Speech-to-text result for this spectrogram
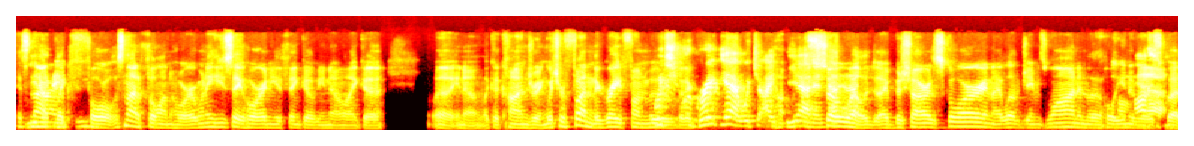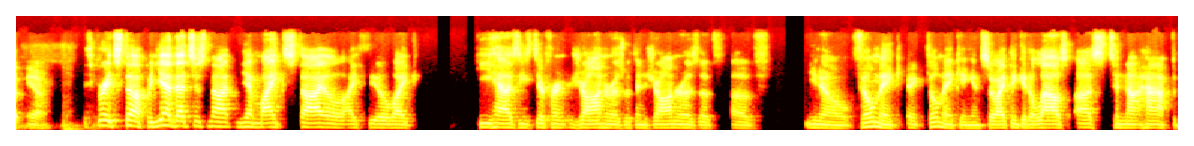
it's not like I mean? full. It's not a full on horror. When you say horror and you think of you know like a uh, you know, like a Conjuring, which are fun. They're great fun movies. Which are great, yeah. Which I yeah, so well. I, Bishara's score, and I love James Wan and the whole universe. Yeah. But yeah, it's great stuff. But yeah, that's just not yeah Mike's style. I feel like he has these different genres within genres of of you know filmmaking eh, filmmaking, and so I think it allows us to not have to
